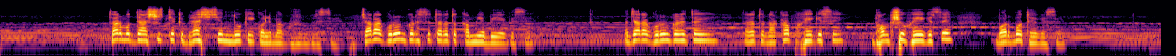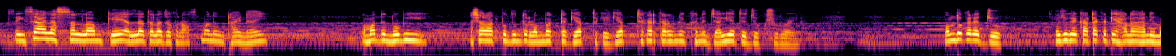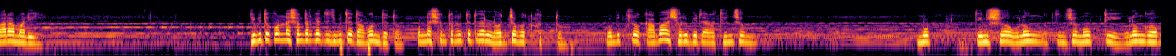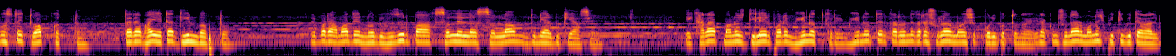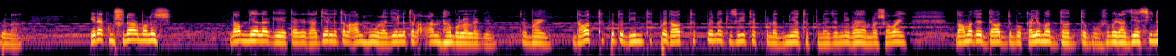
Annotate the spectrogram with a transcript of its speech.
তার মধ্যে আশি থেকে বিরাশি জন লোক এই কলেমা গ্রহণ করেছে। যারা গ্রহণ করেছে, তারা তো কামিয়ে বেয়ে গেছে। আর যারা গ্রহণ করে তাই তারা তো নাকাব হয়ে গেছে, ধ্বংস হয়ে গেছে, বরবত হয়ে গেছে। সেই ঈসা আল্লাহ সাল্লামকে আল্লাহ তালা যখন আসমানে উঠায় নেয় আমাদের নবী আসার আগ পর্যন্ত লম্বা একটা গ্যাপ থাকে। গ্যাপ থাকার কারণে এখানে জালিয়াতের যুগ শুরু হয়। অন্ধকারের যুগ। ওই যুগে কাটাকাটি, হানাহানি, মারামারি। জীবিত কন্যা সন্তানকে জীবিত দাপন দিত। কন্যা সন্তান তারা লজ্জাবোধ করত। পবিত্র কাবা শরীফে তারা তিনশো মুপ, তিনশো উলঙ্গ তিনশো মুক্তি উলঙ্গ অবস্থায় তোয়াপ করত। তারা ভাই এটা দিন ভাবত। এরপরে আমাদের নবী হুজুর পাক সাল্লাহ সাল্লাম দুনিয়ার বুকে আসে এই খারাপ মানুষ দিলের পরে মেহনত করে। মেহনতের কারণে তারা সোনার মানুষের পরিবর্তন হয়। এরকম সোনার মানুষ পৃথিবীতে আর আসবে না। এরকম সোনার মানুষ নাম নেওয়া লাগে, তাকে রাজি আল্লাহ তালা আনহু রাজি আল্লাহ তালা আনহা বলা লাগে। তো ভাই, দাওয়াত থাকবে তো দিন থাকবে, দাওয়াত থাকবে না কিছুই থাকবে না, দুনিয়া থাকবে না। এই জন্যই ভাই আমরা সবাই নামাজের দাওয়াত দেবো, কালেমার দাওয়াত দেবো, সবাই রাজি আছি না?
